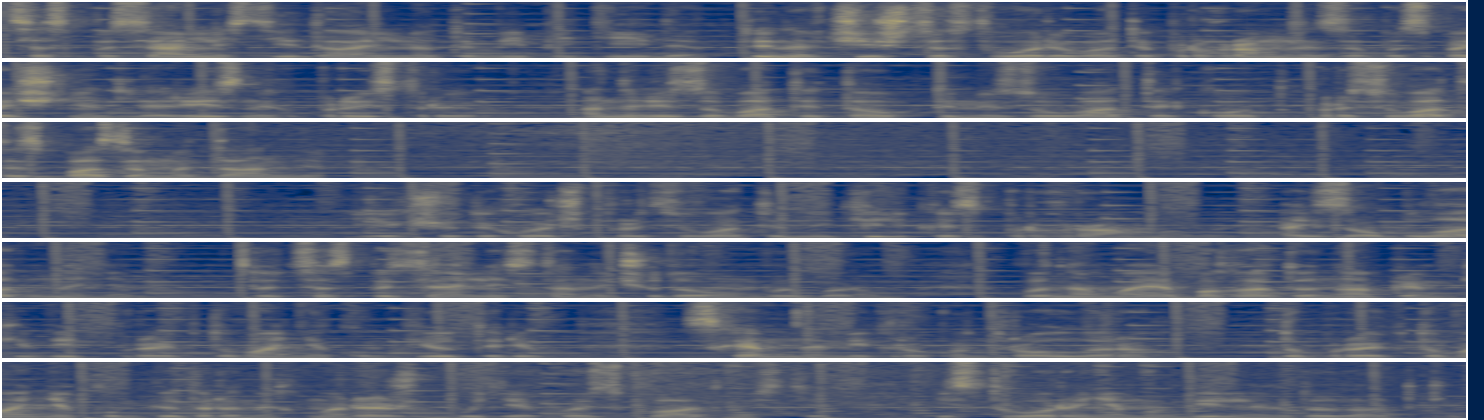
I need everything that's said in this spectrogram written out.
ця спеціальність ідеально тобі підійде. Ти навчишся створювати програмне забезпечення для різних пристроїв, аналізувати та оптимізувати код, працювати з базами даних. Якщо ти хочеш працювати не тільки з програмами, а й з обладнанням, то ця спеціальність стане чудовим вибором. Вона має багато напрямків від проєктування комп'ютерів, схем на мікроконтролерах до проєктування комп'ютерних мереж будь-якої складності і створення мобільних додатків.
